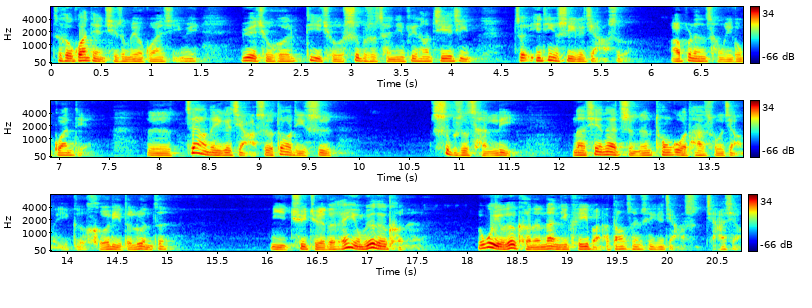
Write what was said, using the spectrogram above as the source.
这和观点其实没有关系，因为月球和地球是不是曾经非常接近，这一定是一个假设，而不能成为一个观点。呃，这样的一个假设到底是是不是成立？那现在只能通过他所讲的一个合理的论证。你去觉得，哎，有没有这个可能？如果有这个可能，那你可以把它当成是一个假设、假想。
